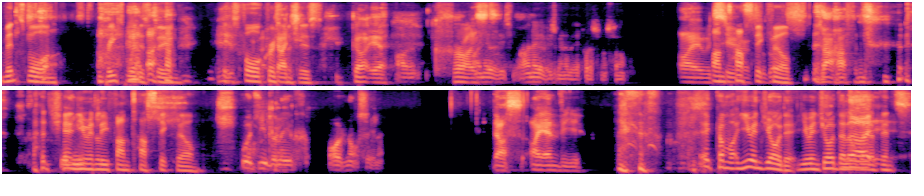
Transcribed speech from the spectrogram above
Vince Vaughn, Reese Witherspoon, it's four Got you. Christmases. Got you. I, I Christ. knew it was, I knew it was going to be a Christmas film. I would Fantastic film. That happened. A genuinely fantastic film. Would you oh, believe I've not seen it? Thus, I envy you. Come on, you enjoyed it. You enjoyed the little No, bit of it- Vince.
